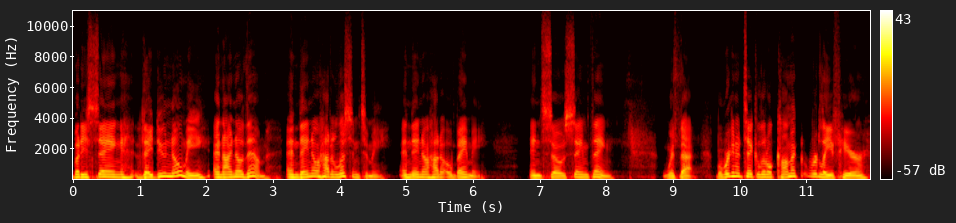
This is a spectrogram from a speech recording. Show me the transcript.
but he's saying they do know me and I know them, and they know how to listen to me and they know how to obey me. And so, same thing with that. But we're going to take a little comic relief here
